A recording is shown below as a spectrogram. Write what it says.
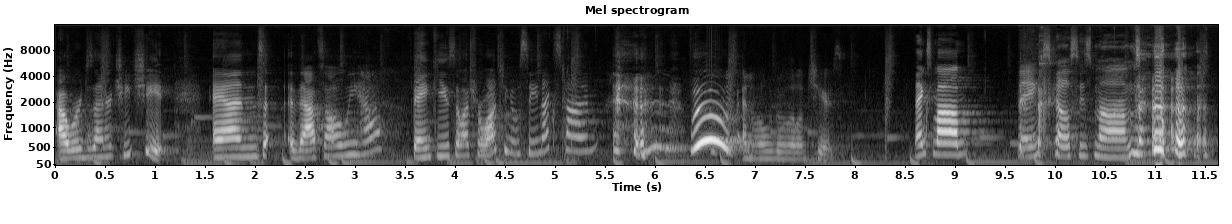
our designer cheat sheet. And that's all we have. Thank you so much for watching. We'll see you next time. Woo! And we'll do a little cheers. Thanks, Mom. Thanks, Kelsey's mom.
